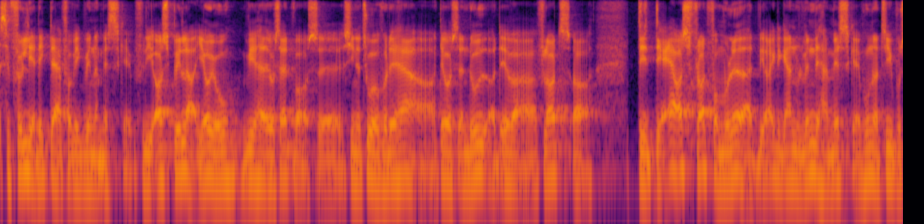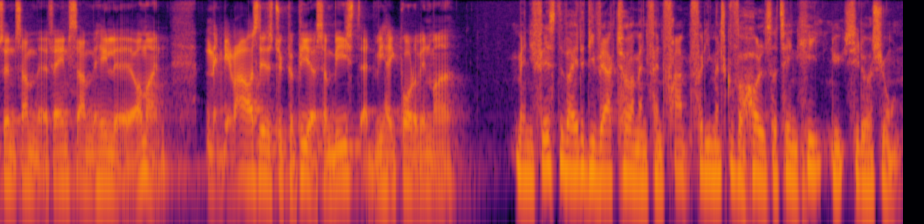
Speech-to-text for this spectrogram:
selvfølgelig er det ikke derfor, vi ikke vinder mesterskab. Fordi os spillere, jo jo, vi havde jo sat vores øh, signatur på det her, og det var sendt ud, og det var flot. Og det, det er også flot formuleret, at vi rigtig gerne vil vinde det her mesterskab 110% sammen med fans, sammen med hele øh, omegnen. Men det var også lidt et stykke papir, som viste, at vi har ikke prøvet at vinde meget. Manifestet var et af de værktøjer, man fandt frem, fordi man skulle forholde sig til en helt ny situation.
